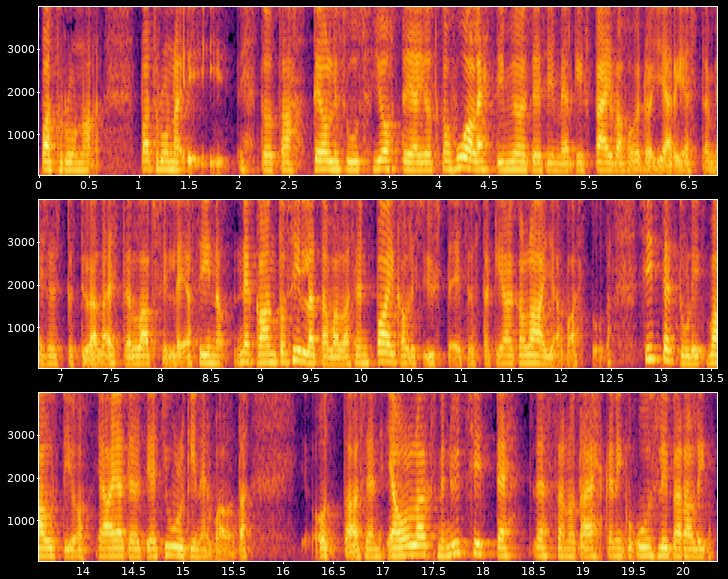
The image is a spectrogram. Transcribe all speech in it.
patruna, patruna tota, teollisuusjohtajia, jotka huolehti myös esimerkiksi päivähoidon järjestämisestä työläisten lapsille ja siinä ne kanto sillä tavalla sen paikallisyhteisöstäkin aika laajaa vastuuta. Sitten tuli valtio ja ajateltiin, että julkinen valta ottaa sen. Ja ollaanko me nyt sitten, tässä sanotaan ehkä niin uusliberaali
